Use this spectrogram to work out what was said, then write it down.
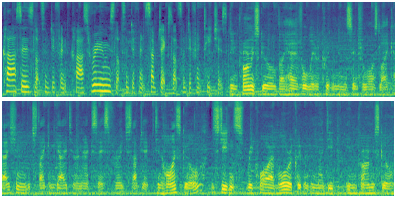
classes, lots of different classrooms, lots of different subjects, lots of different teachers. In primary school they have all their equipment in a centralised location which they can go to and access for each subject. In high school the students require more equipment than they did in primary school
